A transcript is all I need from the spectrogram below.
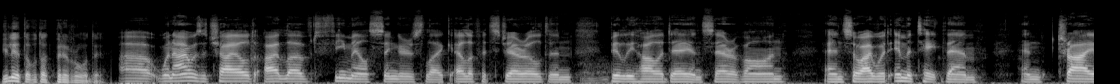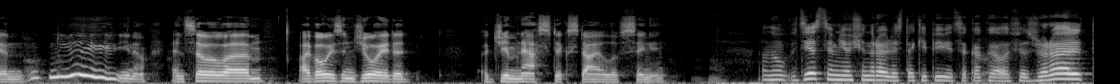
Или это вот от природы? Uh, when I was a child, I loved female singers like Ella Fitzgerald and Billie Holiday and Sarah Vaughan. And so I would imitate them and try and, you know. And so um, I've always enjoyed a a gymnastic style of singing. Ну, в детстве мне очень нравились такие певицы, как Элла Фицджеральд,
